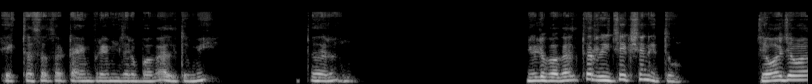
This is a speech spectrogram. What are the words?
एक तासाचा टाइम फ्रेम जर बघाल तुम्ही तर नीट बघाल तर रिजेक्शन येतो. जेव्हा जेव्हा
